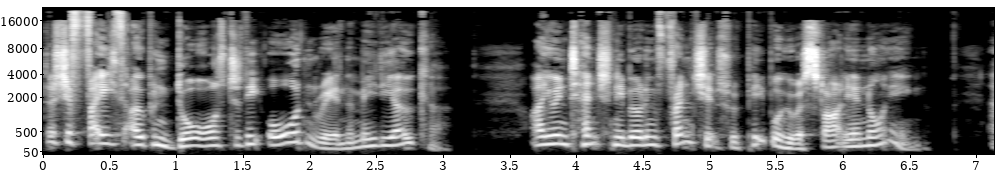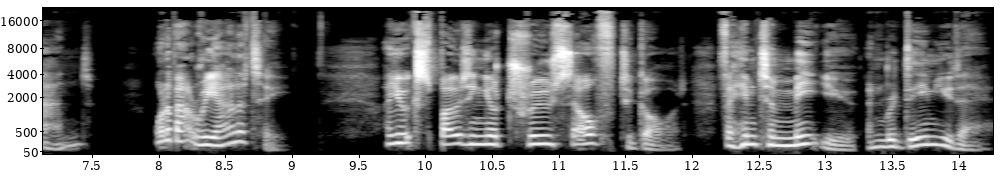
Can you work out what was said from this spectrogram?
Does your faith open doors to the ordinary and the mediocre? Are you intentionally building friendships with people who are slightly annoying? And what about reality? Are you exposing your true self to God for Him to meet you and redeem you there?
